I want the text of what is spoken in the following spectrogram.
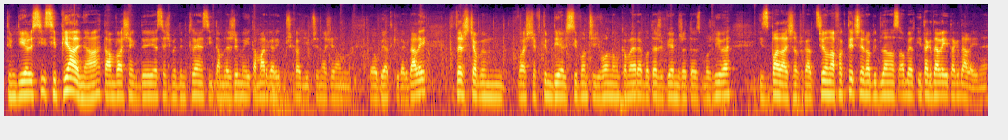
W tym DLC sypialnia, tam właśnie gdy jesteśmy tym Clancy i tam leżymy i ta Margaret przychodzi i przynosi nam te obiadki i tak dalej, to też chciałbym właśnie w tym DLC włączyć wolną kamerę, bo też wiem, że to jest możliwe i zbadać na przykład, czy ona faktycznie robi dla nas obiad i tak dalej, i tak dalej, nie?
